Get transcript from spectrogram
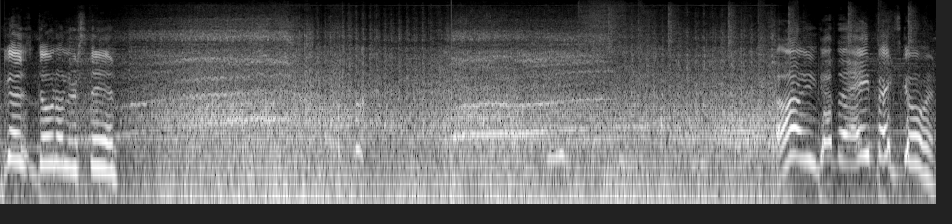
you guys don't understand. Oh, you got the apex going.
